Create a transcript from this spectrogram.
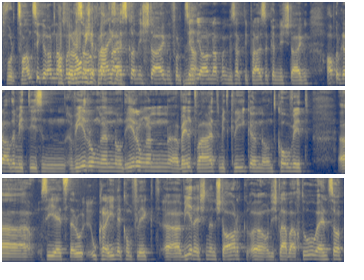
Vor 20 Jahren hat man gesagt, Preise. der Preis kann nicht steigen. Vor 10 Ja. Jahren hat man gesagt, die Preise können nicht steigen. Aber gerade mit diesen Währungen und Irrungen äh, weltweit, mit Kriegen und Covid, äh, sie jetzt der Ukraine-Konflikt, äh, wir rechnen stark äh, und ich glaube auch du, Enzo,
